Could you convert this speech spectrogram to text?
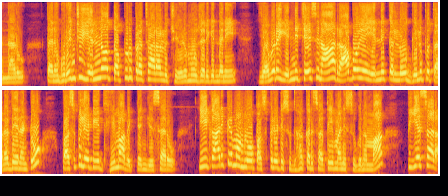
అన్నారు. తన గురించి ఎన్నో తప్పుడు ప్రచారాలు చేయడమూ జరిగిందని ఎవరు ఎన్ని చేసినా రాబోయే ఎన్నికల్లో గెలుపు తనదేనంటూ పసుపులేటి ధీమా వ్యక్తం చేశారు. ఈ కార్యక్రమంలో పసుపులేటి సుధాకర్ సతీమణి సుగుణమ్మ పిఎస్ఆర్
